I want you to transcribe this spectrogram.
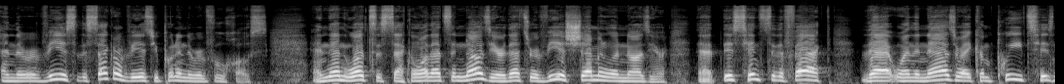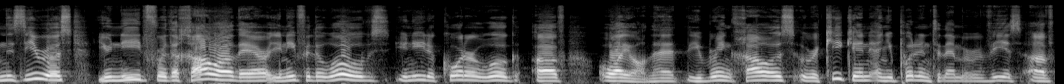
And the revius, the second revius, you put in the revuchos. And then what's the second one? That's a nazir. That's revius shemen le nazir. That this hints to the fact that when the Nazarite completes his nazirus, you need for the challah there, you need for the loaves, you need a quarter lug of oil that you bring chalos urakikin and you put into them a revius of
